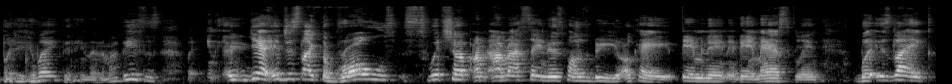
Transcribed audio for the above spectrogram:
But anyway, that ain't none of my business. But uh, yeah, it's just like the roles switch up. I'm, I'm not saying they're supposed to be, okay, feminine and then masculine. But it's like,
